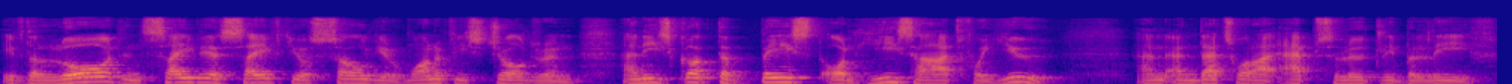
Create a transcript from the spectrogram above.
If the Lord and Savior saved your soul, you're one of His children, and He's got the best on His heart for you. And, and that's what I absolutely believe.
